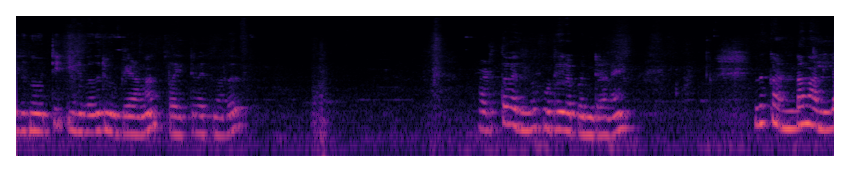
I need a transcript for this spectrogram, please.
ഇരുന്നൂറ്റി ഇരുപത് രൂപയാണ് റേറ്റ് വരുന്നത്. അടുത്ത വരുന്നത് പുതിയൊരു പ്രിന്റാണേ ഇത് കണ്ട നല്ല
